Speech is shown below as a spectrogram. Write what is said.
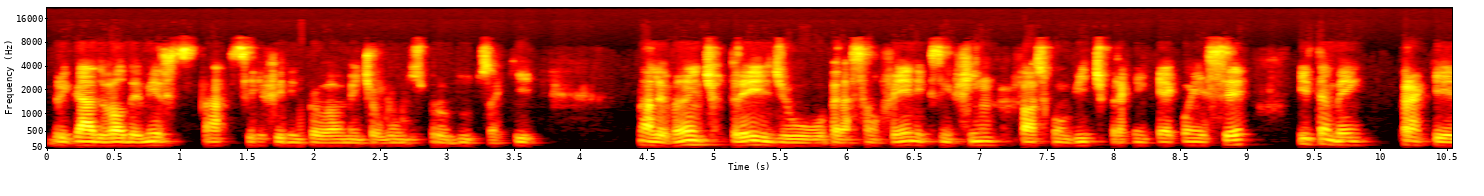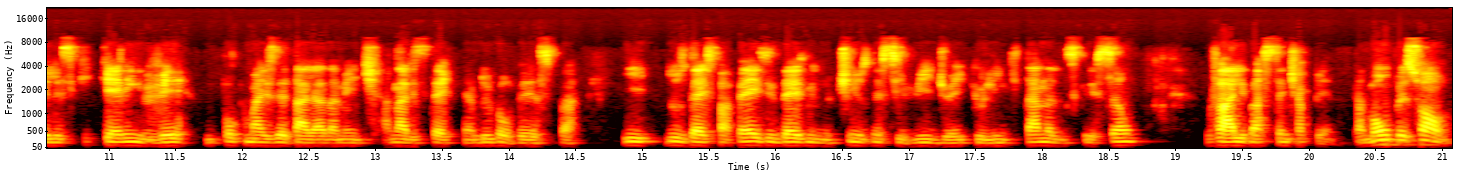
Obrigado, Valdemir. Está se referindo provavelmente a algum dos produtos aqui na Levante, o Trade, o Operação Fênix, enfim, faço convite para quem quer conhecer e também para aqueles que querem ver um pouco mais detalhadamente a análise técnica do Ibovespa e dos 10 papéis em 10 minutinhos nesse vídeo aí que o link está na descrição, vale bastante a pena, tá bom, pessoal?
